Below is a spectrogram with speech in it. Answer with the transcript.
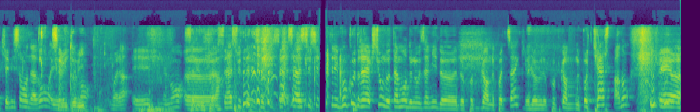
qui a mis ça en avant. Et Salut, finalement- Voilà. Et finalement, Salut, Hooper. ça, a suscité, ça, ça- ça a suscité beaucoup de réactions, notamment de nos amis de, Popcorn de Podcast, pardon. Et, euh,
